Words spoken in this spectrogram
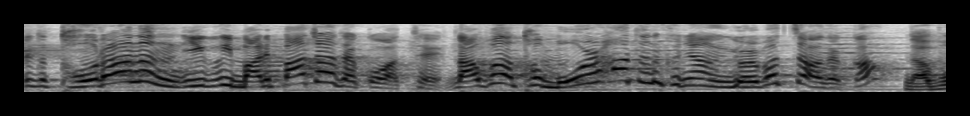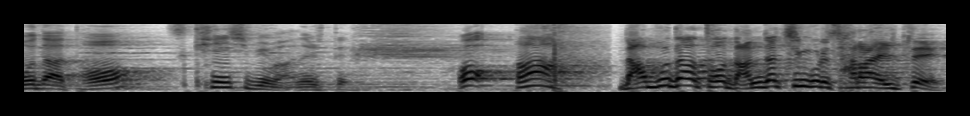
일단 더라는 이, 이 말이 빠져야 될 것 같아 나보다 더 뭘 하든 그냥 열받지 않을까? 나보다 더 스킨십이 많을 때 어? 아! 나보다 더 남자친구를 잘 알 때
